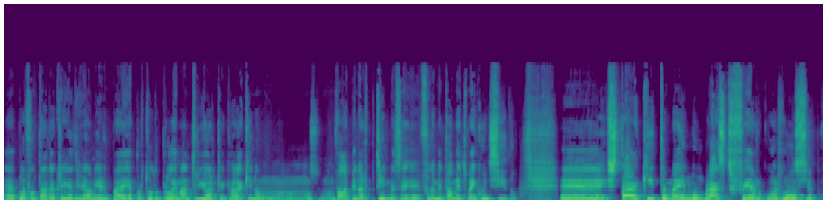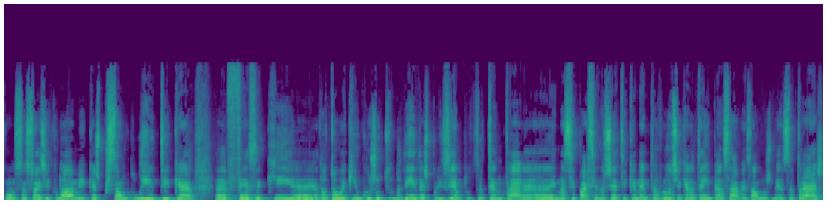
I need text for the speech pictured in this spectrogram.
eh, pela vontade da Ucrânia de ir à União Europeia, por todo o problema anterior, que agora aqui não, não, não vale a pena repetir, mas é fundamentalmente bem conhecido. Eh, está aqui também num braço de ferro com a Rússia, com sanções económicas, pressão política, eh, fez aqui, adotou aqui um conjunto de medidas, por exemplo, de tentar emancipar-se energeticamente da Rússia, que era até impensável há alguns meses atrás,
